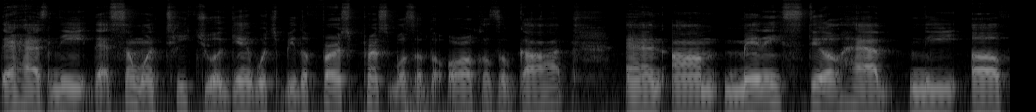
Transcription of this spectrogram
there has need that someone teach you again which be the first principles of the oracles of God and um, many still have need of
